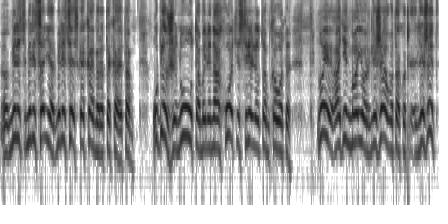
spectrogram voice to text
э, мили- милиционер, милицейская камера такая, там убил жену, там или на охоте стрелял там кого-то. Ну и один майор лежал, вот так вот лежит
